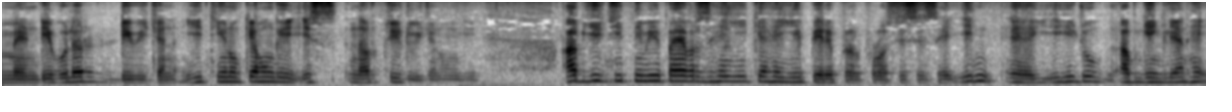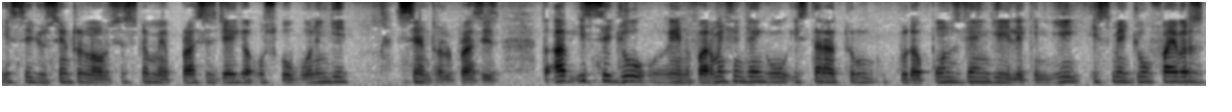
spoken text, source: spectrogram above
मैंडिबुलर डिवीज़न ये तीनों क्या होंगे? इस नर्व की डिवीज़न होंगे। अब ये जितने भी फाइबर्स है, ये क्या है? ये पेरिफेरल प्रोसेसेस है। इन ये जो अब गेंगलियन है, इससे जो सेंट्रल नर्वस सिस्टम में प्रोसेस जाएगा, उसको बोलेंगे सेंट्रल प्रोसेस तो अब इससे जो इन्फॉर्मेशन जाएँगे, वो इस तरह थ्रू पूरा पोन्स जाएँगे, लेकिन ये इसमें जो फाइबर्स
